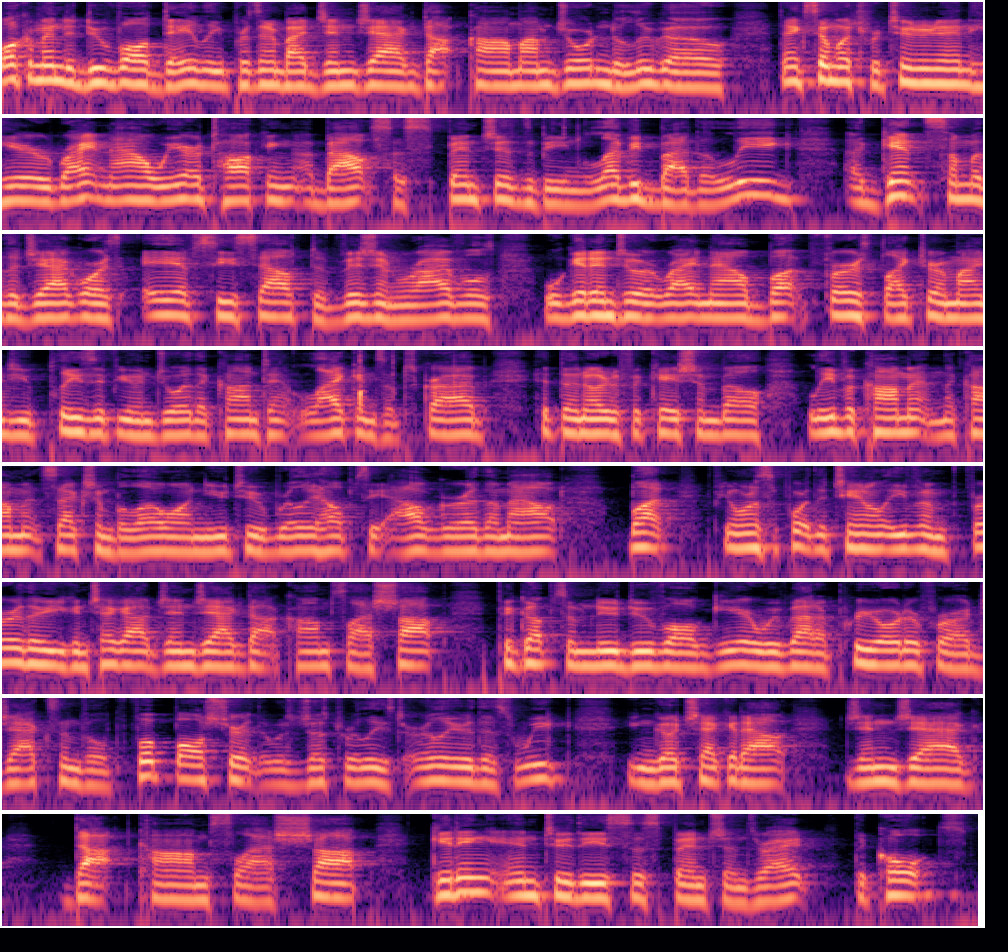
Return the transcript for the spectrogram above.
Welcome into Duval Daily, presented by GenJag.com. I'm Jordan de Lugo. Thanks so much for tuning in here. Right now, we are talking about suspensions being levied by the league against some of the Jaguars' AFC South division rivals. We'll get into it right now, but first, like to remind you, please, if you enjoy the content, like and subscribe, hit the notification bell, leave a comment in the comment section below on YouTube. Really helps the algorithm out. But if you want to support the channel even further, you can check out genjag.com slash shop, pick up some new Duval gear. We've got a pre-order for our Jacksonville football shirt that was just released earlier this week. You can go check it out, genjag.com slash shop. Getting into these suspensions, right? The Colts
